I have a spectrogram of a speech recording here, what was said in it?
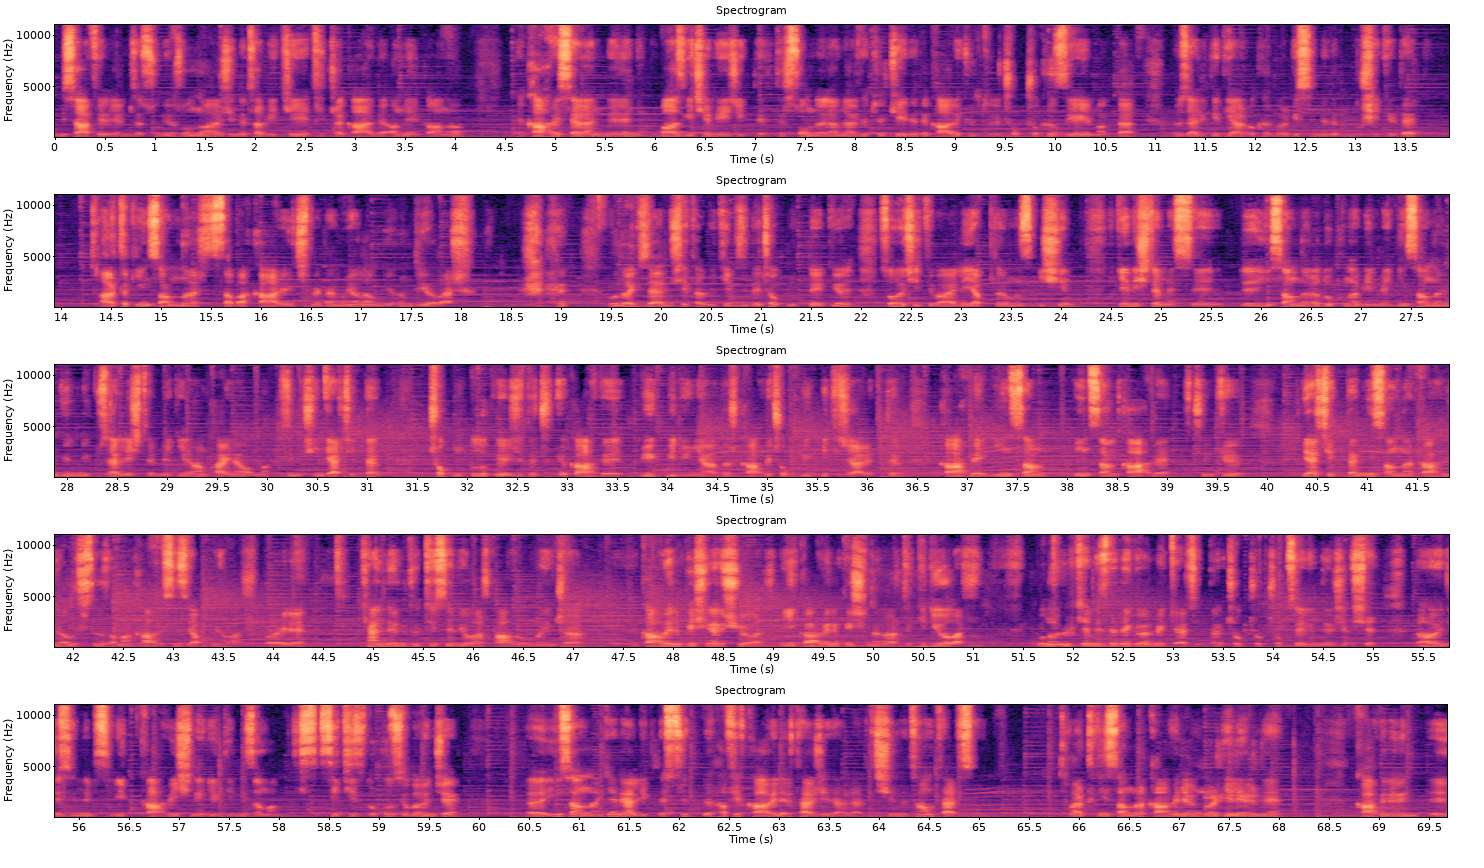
misafirlerimize sunuyoruz. Onun haricinde tabii ki filtre kahve, americano e, kahve sevenlerin vazgeçemeyecekleridir. Son dönemlerde Türkiye'de de kahve kültürü çok çok hızlı yayılmakta. Özellikle Diyarbakır bölgesinde de bu şekilde. Artık insanlar sabah kahve içmeden uyanamıyorum diyorlar. bu da güzel bir şey tabii ki. Bizi de çok mutlu ediyor. Sonuç itibariyle yaptığımız işin genişlemesi, e, insanlara dokunabilmek, insanların gününü güzelleştirmek, ilham kaynağı olmak bizim için gerçekten çok mutluluk vericidir. Çünkü kahve büyük bir dünyadır. Kahve çok büyük bir ticarettir. Kahve insan, insan kahve. Çünkü gerçekten insanlar kahveye alıştığı zaman kahvesiz yapmıyorlar. Böyle kendilerini kötü hissediyorlar kahve olmayınca. E, Kahvenin peşine düşüyorlar. İyi kahvenin peşinden artık gidiyorlar. Bunu ülkemizde de görmek gerçekten çok çok çok sevindirici bir şey. Daha öncesinde biz ilk kahve işine girdiğimiz zaman 8-9 yıl önce e, insanlar genellikle sütlü, hafif kahveleri tercih ederlerdi. Şimdi tam tersi. Artık insanlar kahvelerin bölgelerini, kahvelerin e,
